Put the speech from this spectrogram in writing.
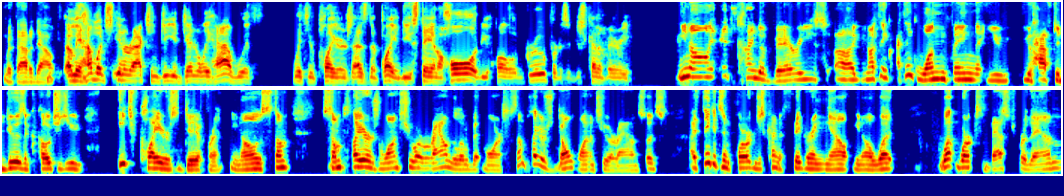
without a doubt. I mean, how much interaction do you generally have with with your players as they're playing? Do you stay in a hole or do you follow a group or does it just kind of vary? You know, it, it kind of varies. Uh, you know, I think I think one thing that you you have to do as a coach is you each player's different. You know, some some players want you around a little bit more. Some players don't want you around. So it's I think it's important just kind of figuring out, you know, what what works best for them.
